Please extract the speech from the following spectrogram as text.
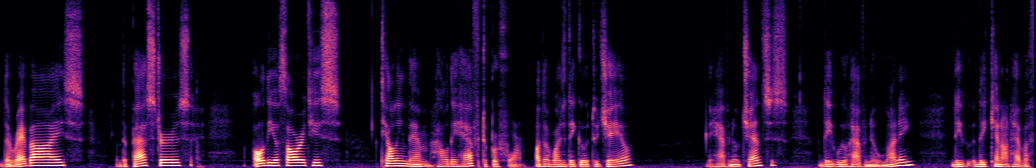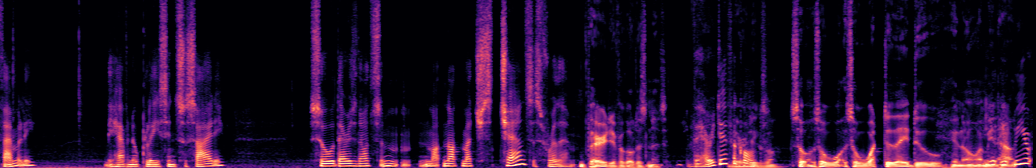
the rabbis, the pastors, all the authorities telling them how they have to perform. Otherwise, they go to jail. They have no chances. They will have no money. They, they cannot have a family. They have no place in society. So there is not some, not, not much chances for them. Very difficult, isn't it? Very difficult. Very difficult. So, so, so, what do they do? You know, I mean, You- how? you-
